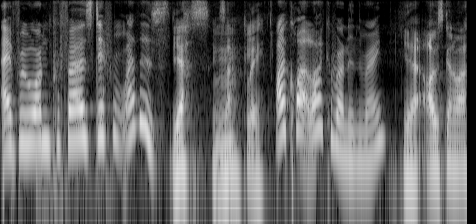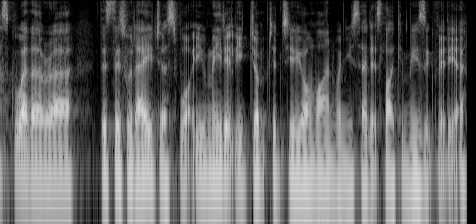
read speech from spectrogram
everyone prefers different weathers. yes, exactly. I quite like a run in the rain. Yeah, I was going to ask whether uh, this this would age us. What you immediately jumped into your mind when you said it's like a music video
